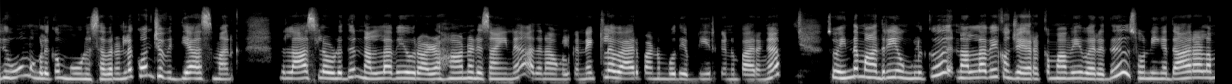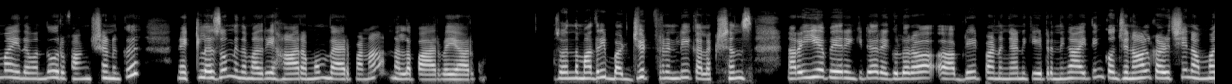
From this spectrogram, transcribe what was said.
இதுவும் உங்களுக்கு மூணு சவரனில் கொஞ்சம் வித்தியாசமாக இருக்குது இந்த லாஸ்ட்டில் உள்ளது நல்லாவே ஒரு அழகான டிசைனு. அதை நான் உங்களுக்கு நெக்ல வேர் பண்ணும்போது எப்படி இருக்குன்னு பாருங்கள் ஸோ இந்த மாதிரி உங்களுக்கு நல்லாவே கொஞ்சம் இறக்கமாகவே வருது. ஸோ நீங்கள் தாராளமாக இதை வந்து ஒரு ஃபங்க்ஷனுக்கு நெக்லஸும் இந்த மாதிரி ஹாரமும் வேர் பண்ணால் நல்ல பார்வையாக இருக்கும். ஸோ இந்த மாதிரி பட்ஜெட் ஃப்ரெண்ட்லி கலெக்ஷன்ஸ் நிறைய பேர் என்கிட்ட ரெகுலரா அப்டேட் பண்ணுங்கன்னு கேட்டிருந்தீங்க. ஐ திங்க் கொஞ்ச நாள் கழிச்சு நம்ம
